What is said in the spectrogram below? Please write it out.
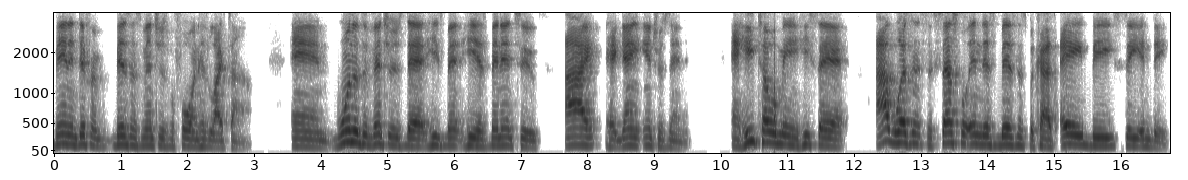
been in different business ventures before in his lifetime. And one of the ventures that he's been he has been into, I had gained interest in it. And he told me, he said, I wasn't successful in this business because A, B, C, and D.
